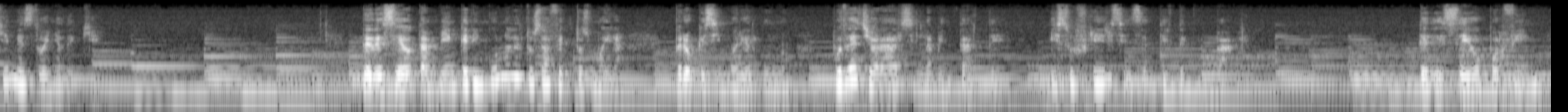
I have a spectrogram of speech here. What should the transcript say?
quién es dueño de quién. Te deseo también que ninguno de tus afectos muera, pero que si muere alguno, puedas llorar sin lamentarte y sufrir sin sentirte culpable. Te deseo por fin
